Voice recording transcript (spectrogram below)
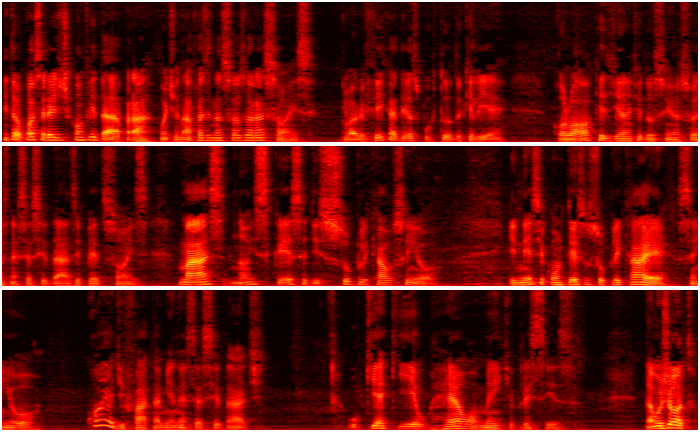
Então eu gostaria de te convidar para continuar fazendo as suas orações. Glorifique a Deus por tudo que Ele é. Coloque diante do Senhor suas necessidades e petições. Mas não esqueça de suplicar ao Senhor. E nesse contexto, suplicar é: Senhor, qual é de fato a minha necessidade? O que é que eu realmente preciso? Tamo junto.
